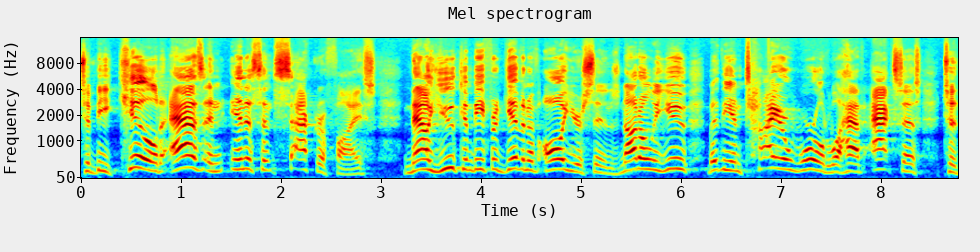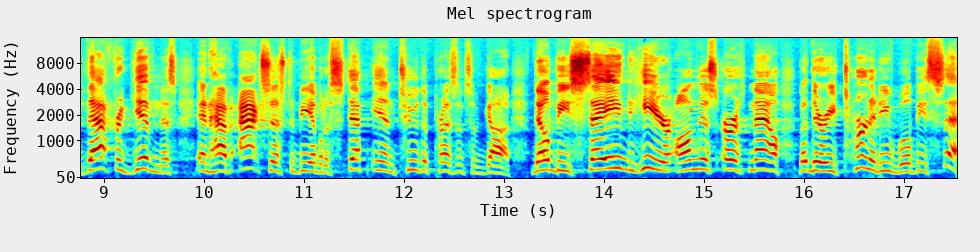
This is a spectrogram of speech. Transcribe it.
to be killed as an innocent sacrifice, now you can be forgiven of all your sins. Not only you, but the entire world will have access to that forgiveness and have access to be able to step into the presence of God. They'll be saved here on this earth now, but their eternity will be set.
